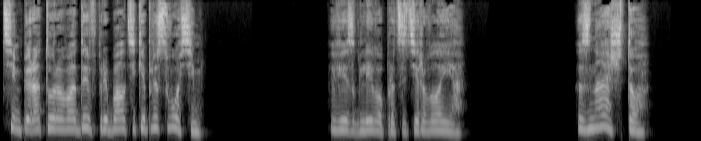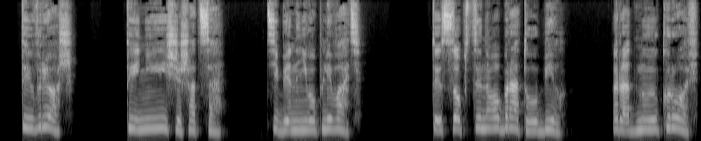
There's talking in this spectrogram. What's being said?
«Температура воды в Прибалтике плюс восемь», — визгливо процитировала я. «Знаешь что? Ты врешь. Ты не ищешь отца. Тебе на него плевать. Ты собственного брата убил. Родную кровь.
